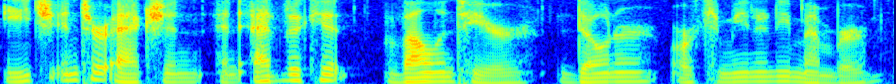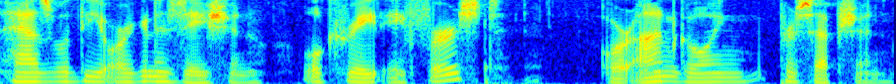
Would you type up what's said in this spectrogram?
Each interaction an advocate, volunteer, donor, or community member has with the organization will create a first or ongoing perception.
